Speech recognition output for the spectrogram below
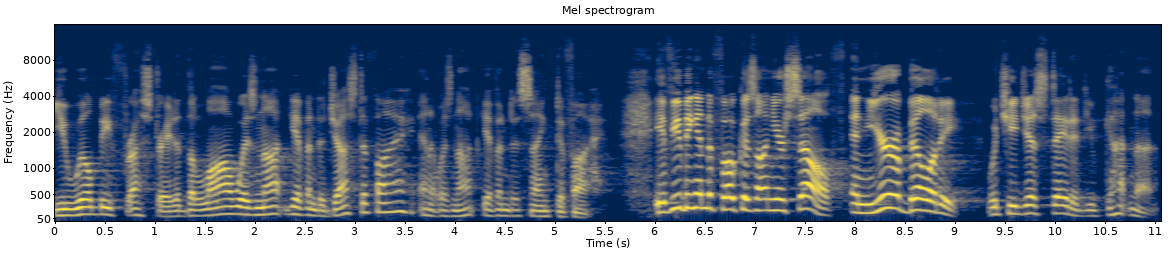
You will be frustrated. The law was not given to justify and it was not given to sanctify. If you begin to focus on yourself and your ability, which he just stated, you've got none.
